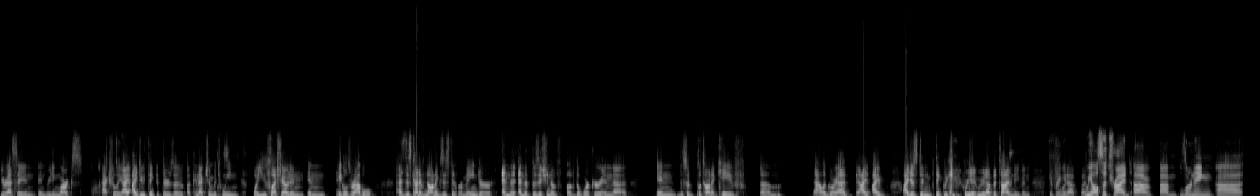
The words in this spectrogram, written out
your essay in, in reading Marx. Actually, I, I do think that there's a, a connection between what you flesh out in, in Hegel's Rabble as this kind of non-existent remainder and the and the position of, of the worker in uh, in the sort of Platonic cave um, allegory. I, I I I just didn't think we could, we we would have the time to even to bring it up. But We also tried uh, um, learning uh,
